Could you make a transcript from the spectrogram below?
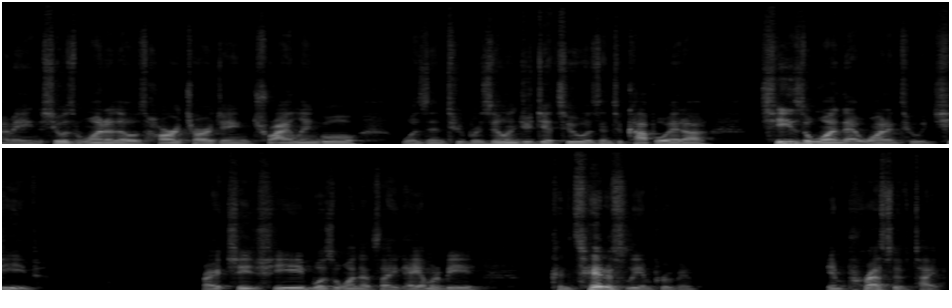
I mean, she was one of those hard charging, trilingual, was into Brazilian Jiu Jitsu, was into capoeira. She's the one that wanted to achieve. Right? She she was the one that's like, hey, I'm gonna be continuously improving. Impressive type.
